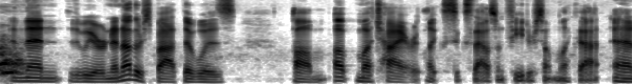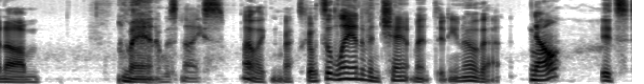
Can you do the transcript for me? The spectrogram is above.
And then we were in another spot that was um, up much higher, like six thousand feet or something like that, and um, Man, it was nice. I like New Mexico. It's a land of enchantment. Did you know that? No? It's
